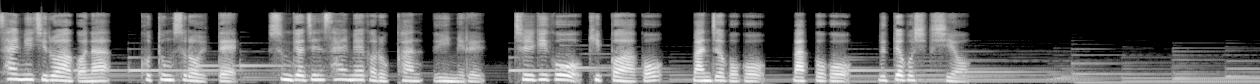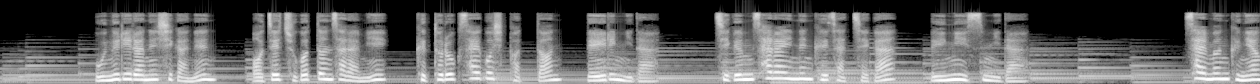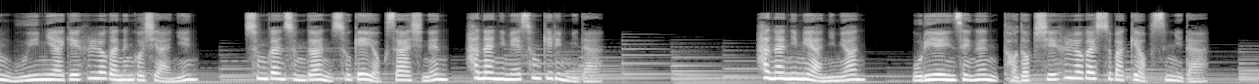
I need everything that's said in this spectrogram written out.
삶이 지루하거나 고통스러울 때 숨겨진 삶의 거룩한 의미를 즐기고 기뻐하고 만져보고 맛보고 느껴보십시오. 오늘이라는 시간은 어제 죽었던 사람이 그토록 살고 싶었던 내일입니다. 지금 살아있는 그 자체가 의미 있습니다. 삶은 그냥 무의미하게 흘러가는 것이 아닌 순간순간 속에 역사하시는 하나님의 손길입니다. 하나님이 아니면 우리의 인생은 덧없이 흘러갈 수밖에 없습니다.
